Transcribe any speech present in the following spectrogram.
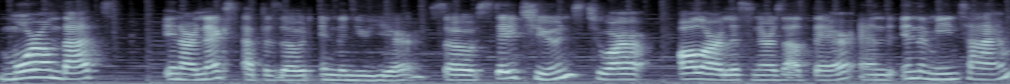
More on that in our next episode in the new year. So stay tuned to our all our listeners out there. And in the meantime,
